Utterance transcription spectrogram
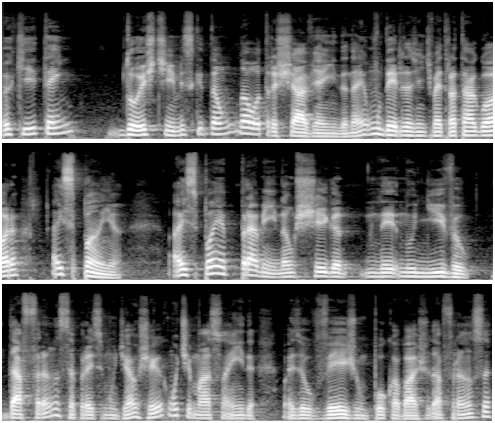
aqui tem dois times que estão na outra chave ainda, né? Um deles a gente vai tratar agora, a Espanha. A Espanha, para mim, não chega no nível da França para esse Mundial, chega com o timaço ainda, mas eu vejo um pouco abaixo da França.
